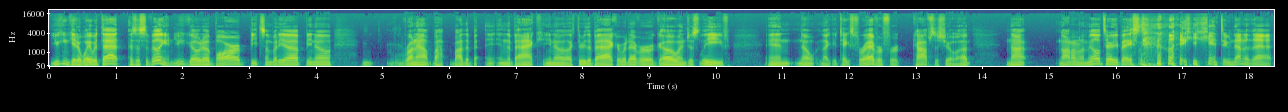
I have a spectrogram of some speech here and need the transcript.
you can get away with that as a civilian. You could go to a bar beat somebody up you know run out by, by the in the back you know like through the back or whatever or go and just leave. And no like it takes forever for cops to show up. Not not on a military base. Like you can't do none of that.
